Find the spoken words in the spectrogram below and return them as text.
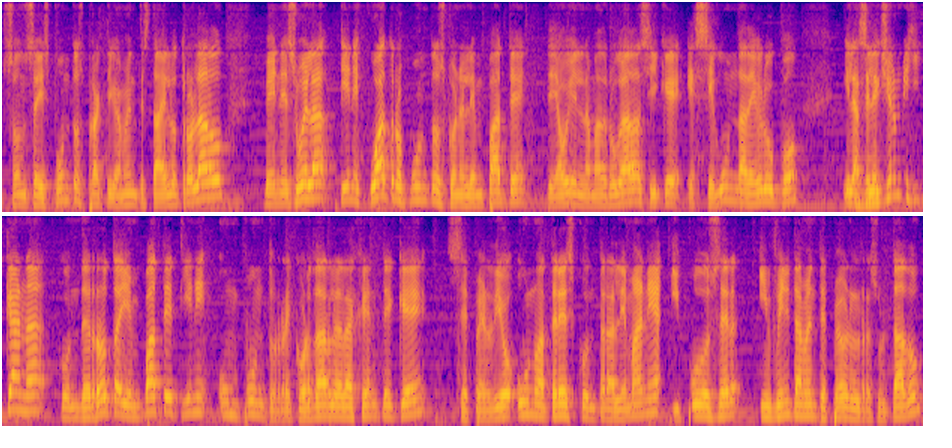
son seis puntos, prácticamente está del otro lado. Venezuela tiene cuatro puntos con el empate de hoy en la madrugada, así que es segunda de grupo. Y la selección mexicana, con derrota y empate, tiene un punto. Recordarle a la gente que se perdió 1 a 3 contra Alemania y pudo ser infinitamente peor el resultado.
